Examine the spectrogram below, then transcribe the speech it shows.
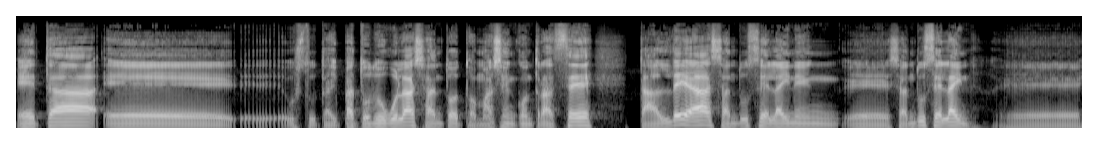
eta e, ustuta, aipatu dugula Santo Tomasen kontra C taldea, sanduzelainen, e, sanduzelain, e,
